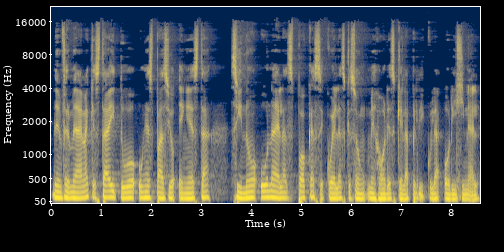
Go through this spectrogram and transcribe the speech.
de enfermedad en la que está y tuvo un espacio en esta, sino una de las pocas secuelas que son mejores que la película original.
